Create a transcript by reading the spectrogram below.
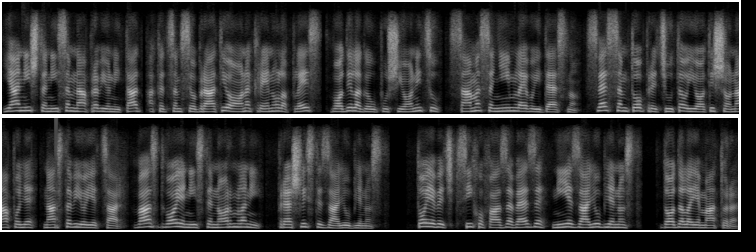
Ja ništa nisam napravio ni tad, a kad sam se obratio ona krenula ples, vodila ga u pušionicu, sama sa njim levo i desno. Sve sam to prećutao i otišao napolje, nastavio je car. Vas dvoje niste normalni, prešli ste zaljubljenost. To je već psihofaza veze, nije zaljubljenost, dodala je matora.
